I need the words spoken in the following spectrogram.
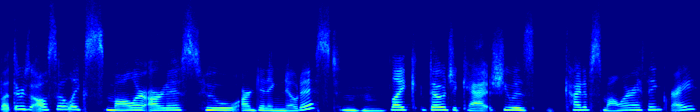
but there's also like smaller artists who are getting noticed Mm-hmm. like Doja Cat, she was kind of smaller, I think, right?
